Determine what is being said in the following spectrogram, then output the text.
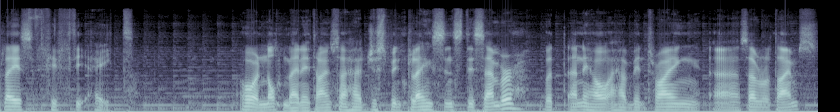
place 58. Or not many times, I have just been playing since December, but anyhow I have been trying uh, several times.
